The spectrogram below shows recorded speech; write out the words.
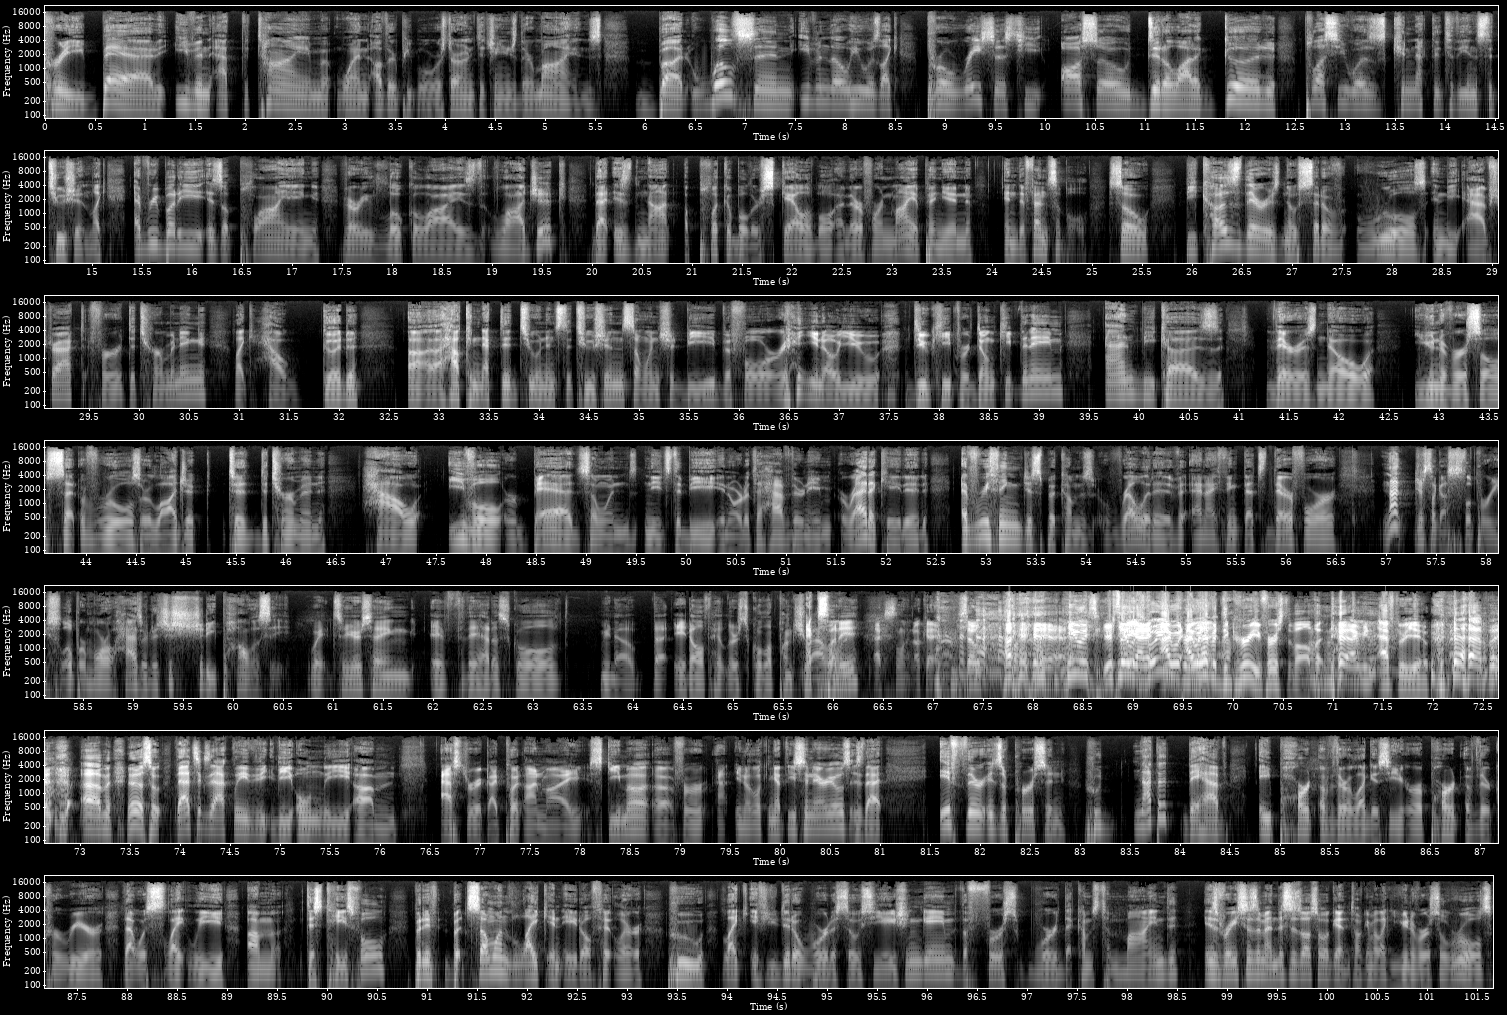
pretty bad even at the time when other people were starting to change their minds. But Wilson, even though he was like pro racist, he also did a lot of good. Plus, he was connected to the institution. Like, everybody is applying very localized logic that is not applicable or scalable, and therefore, in my opinion, indefensible. So, because there is no set of rules in the abstract for determining like how good uh, how connected to an institution someone should be before you know you do keep or don't keep the name and because there is no universal set of rules or logic to determine how evil or bad someone needs to be in order to have their name eradicated, everything just becomes relative. And I think that's therefore not just like a slippery slope or moral hazard, it's just shitty policy. Wait, so you're saying if they had a school you know, the Adolf Hitler School of Punctuality. Excellent. Okay. So he was. You're saying was I, I would, I would have a degree first of all, but I mean after you. but um, no, no. So that's exactly the the only. Um, asterisk I put on my schema uh, for uh, you know looking at these scenarios is that if there is a person who not that they have a part of their legacy or a part of their career that was slightly um, distasteful, but if but someone like an Adolf Hitler who like if you did a word association game, the first word that comes to mind is racism, and this is also again talking about like universal rules.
